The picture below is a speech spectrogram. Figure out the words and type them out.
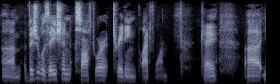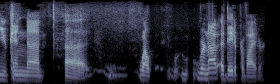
um, visualization software trading platform. Okay, you can, uh, uh, well, we're not a data provider,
